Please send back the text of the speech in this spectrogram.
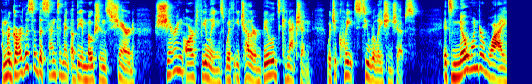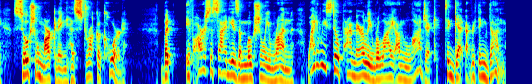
And regardless of the sentiment of the emotions shared, sharing our feelings with each other builds connection, which equates to relationships. It's no wonder why social marketing has struck a chord. But if our society is emotionally run, why do we still primarily rely on logic to get everything done?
